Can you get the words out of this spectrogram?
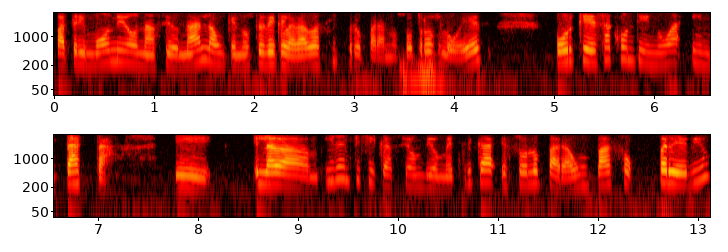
patrimonio nacional, aunque no esté declarado así, pero para nosotros lo es, porque esa continúa intacta. Eh, la identificación biométrica es solo para un paso previo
